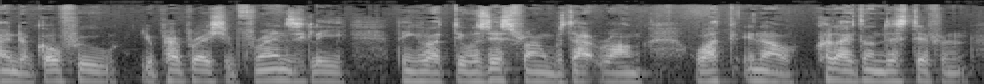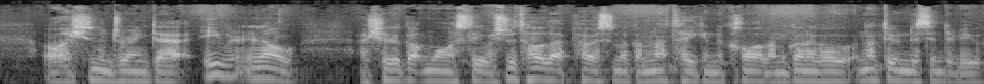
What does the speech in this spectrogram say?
kind of go through your preparation forensically, think about was this wrong, was that wrong? What you know, could I have done this different? Oh, I shouldn't have drank that. Even you know, I should have got more sleep. I should have told that person, look, I'm not taking the call. I'm gonna go. I'm not doing this interview.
